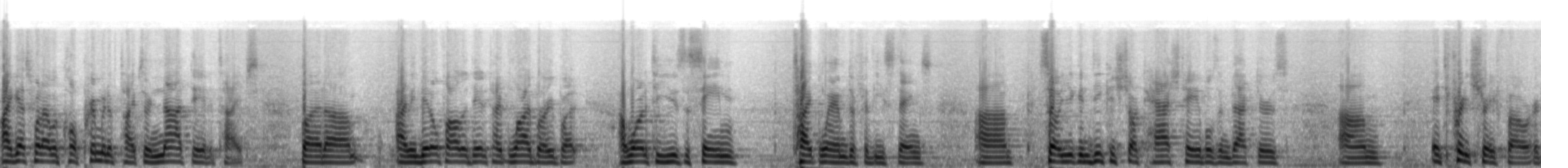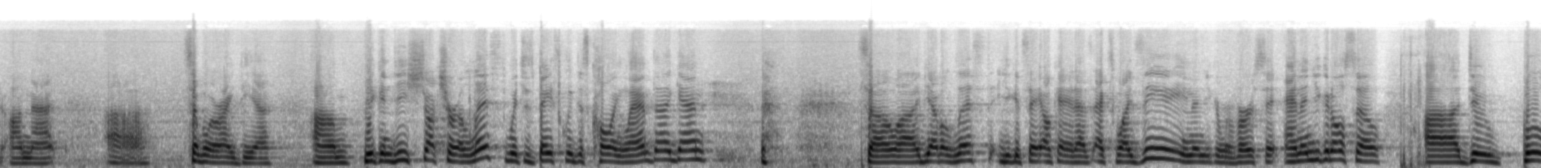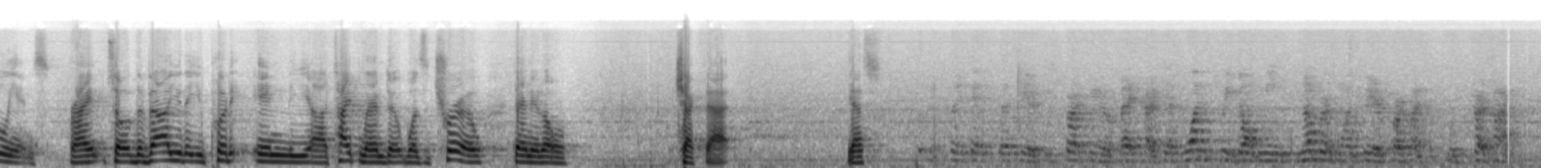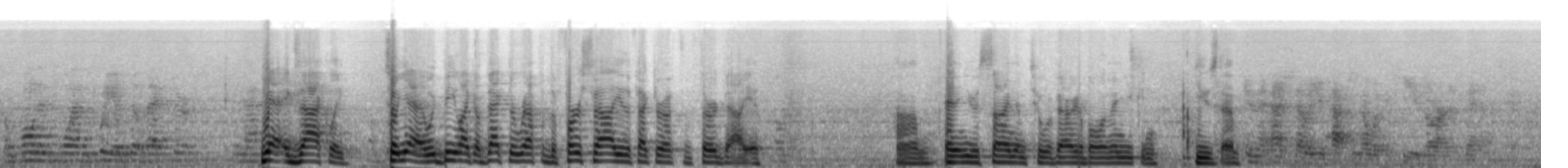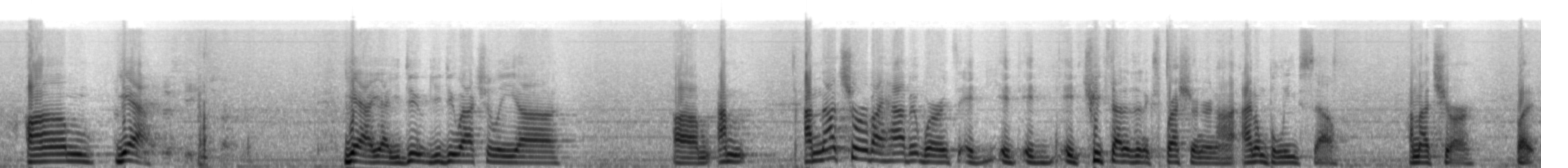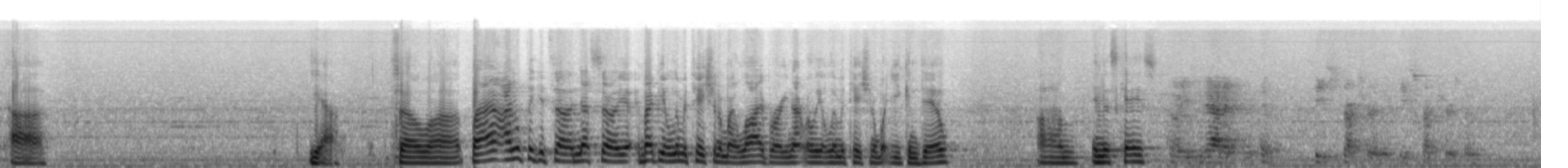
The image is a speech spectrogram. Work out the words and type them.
I guess what I would call primitive types. They're not data types. But, um, I mean, they don't follow the data type library, but I wanted to use the same type lambda for these things. Um, so you can deconstruct hash tables and vectors. Um, it's pretty straightforward on that. Uh, similar idea. Um, you can destructure a list, which is basically just calling lambda again. So uh, if you have a list, you could say, okay, it has X, Y, Z, and then you can reverse it. And then you can also uh, do Booleans, right? So if the value that you put in the uh, type lambda was true, then it'll check that. Yes? One, three don't mean numbers one, three first line, components one, three of the vector. Yeah, exactly. So yeah, it would be like a vector ref of the first value, the vector ref of the third value. Um, and then you assign them to a variable and then you can use them. In the hash table, you have to know what the keys are in advance. Um, yeah. Yeah, yeah, you do, you do actually, uh, um, I'm, I'm not sure if I have it where it's, it, it, it, it treats that as an expression or not. I don't believe so. I'm not sure, but, uh, Yeah. So, uh, but I, I don't think it's uh, necessarily, it might be a limitation of my library, not really a limitation of what you can do um, in this case. So you could add a, a destructure, the destructures and,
